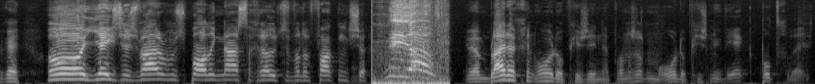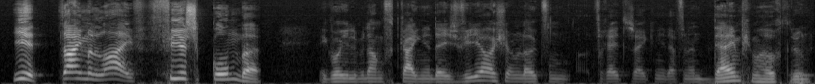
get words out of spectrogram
Oké. Oh, jezus, waarom span ik naast de grootste van de fucking show? Milo! Ik ben blij dat ik geen oordopjes in heb, anders hadden mijn oordopjes nu weer kapot geweest. Hier, time alive. 4 seconden. Ik wil jullie bedanken voor het kijken naar deze video. Als je hem leuk vond, vergeet zeker niet even een duimpje omhoog te doen.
